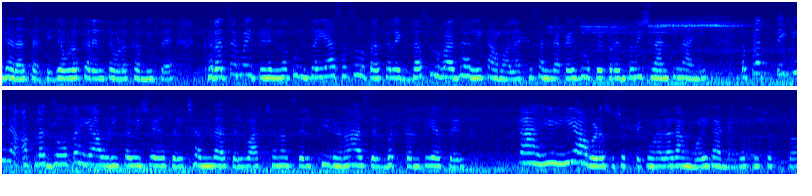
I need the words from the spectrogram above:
घरासाठी जेवढं करेल तेवढं कमीच आहे. खरंच आहे मैत्रिणींना तुमचंही असंच होत असेल एकदा सुरुवात झाली कामाला की संध्याकाळी झोपेपर्यंत विश्रांती नाही तर प्रत्येकीने आपला जो काही आवडीचा विषय असेल छंद असेल वाचन असेल फिरणं असेल भटकंती असेल काहीही आवड असू शकते. कोणाला रांगोळी काढण्याचं असू शकतं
